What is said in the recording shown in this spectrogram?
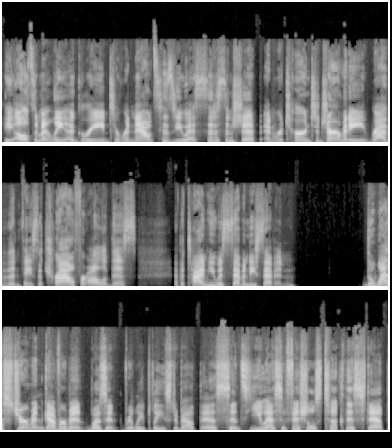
He ultimately agreed to renounce his U.S. citizenship and return to Germany rather than face a trial for all of this. At the time, he was 77. The West German government wasn't really pleased about this since U.S. officials took this step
